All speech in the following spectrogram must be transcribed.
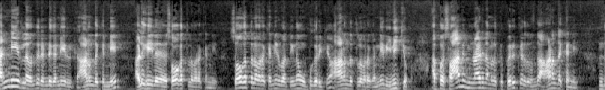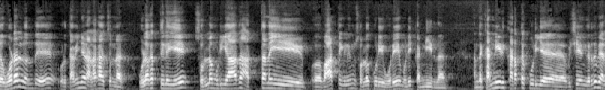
கண்ணீர்ல வந்து ரெண்டு கண்ணீர் இருக்கு. ஆனந்த கண்ணீர் அழுகையில சோகத்துல வர கண்ணீர். சோகத்துல வர கண்ணீர் பார்த்தீங்கன்னா உப்பு கரிக்கும் ஆனந்தத்துல வர கண்ணீர் இனிக்கும். அப்ப சுவாமி முன்னாடி நம்மளுக்கு பெருக்கிறது வந்து ஆனந்த கண்ணீர். இந்த உடல் வந்து ஒரு கவிஞர் அழகா சொன்னார். உலகத்திலேயே சொல்ல முடியாத அத்தனை வார்த்தைகளையும் சொல்லக்கூடிய ஒரே மொழி கண்ணீர் தான். அந்த கண்ணீர் கடத்தக்கூடிய விஷயங்கிறது வேற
